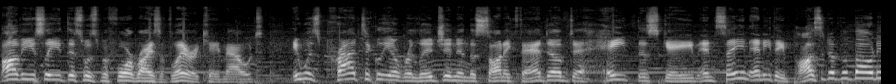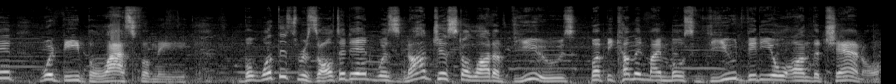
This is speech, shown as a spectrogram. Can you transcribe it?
Obviously, this was before Rise of Lyric came out. It was practically a religion in the Sonic fandom to hate this game, and saying anything positive about it would be blasphemy. But what this resulted in was not just a lot of views, but becoming my most viewed video on the channel,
